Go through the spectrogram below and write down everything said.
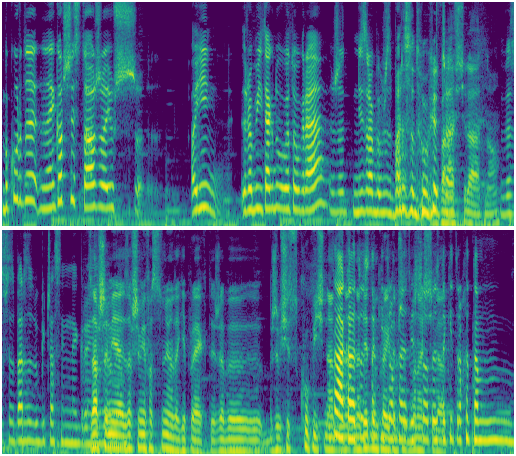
Bo kurde, najgorsze jest to, że już oni robili tak długo tą grę, że nie zrobił przez bardzo długi czas. 12 lat, no. Przez bardzo długi czas innej gry. Zawsze mnie, zawsze mnie fascynują takie projekty, żeby, żeby się skupić na, tak, na, ale nad jednym projektem trochę, przez wiesz 12 co, to jest taki trochę tam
